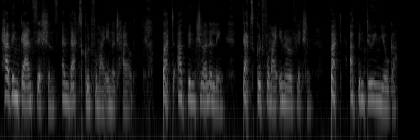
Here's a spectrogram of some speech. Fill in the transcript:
having dance sessions, and that's good for my inner child. But I've been journaling, that's good for my inner reflection. But I've been doing yoga.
